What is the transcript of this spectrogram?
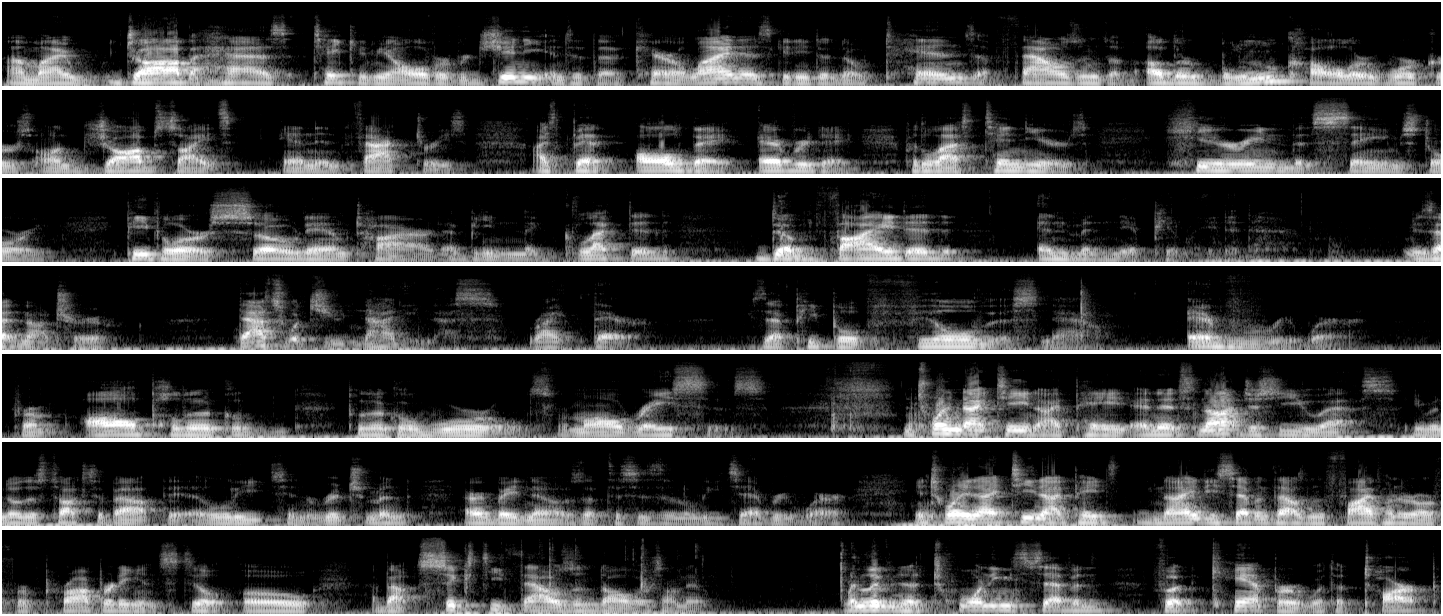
Uh, my job has taken me all over Virginia into the Carolinas, getting to know tens of thousands of other blue collar workers on job sites and in factories. I spent all day, every day, for the last 10 years hearing the same story. People are so damn tired of being neglected, divided, and manipulated. Is that not true? That's what's uniting us right there. Is that people feel this now everywhere from all political political worlds, from all races. In 2019, I paid, and it's not just U.S. Even though this talks about the elites in Richmond, everybody knows that this is an elites everywhere. In 2019, I paid $97,500 for property and still owe about $60,000 on it I live in a 27 foot camper with a tarp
